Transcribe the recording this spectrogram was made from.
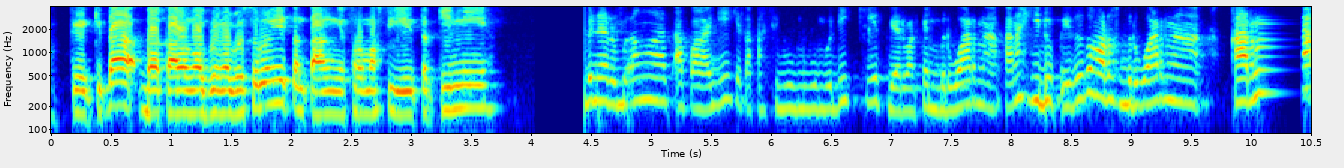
Oke, kita bakal ngobrol-ngobrol seru nih tentang informasi terkini. Bener banget. Apalagi kita kasih bumbu-bumbu dikit biar makin berwarna. Karena hidup itu tuh harus berwarna. Karena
